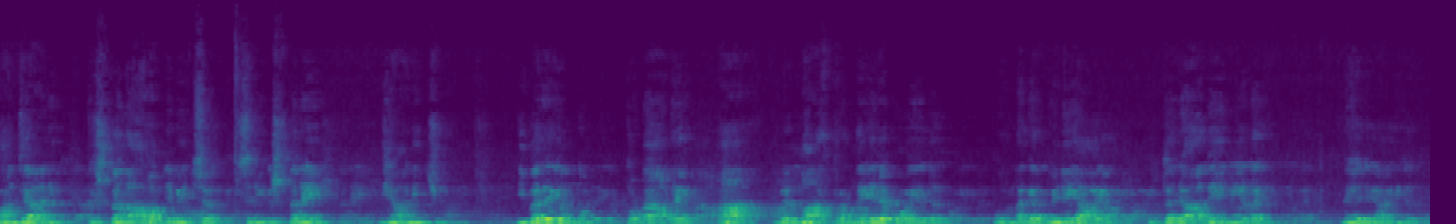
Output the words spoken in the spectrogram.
പാഞ്ചാലി കൃഷ്ണനാമം ജപിച്ച് ശ്രീകൃഷ്ണനെ ധ്യാനിച്ചു. ഇവരെയൊന്നും തൊടാതെ ആ ബ്രഹ്മാസ്ത്രം നേരെ പോയത് പൂർണഗർഭിണിയായ ഉത്തരാദേവിയുടെ നേരെയായിരുന്നു.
